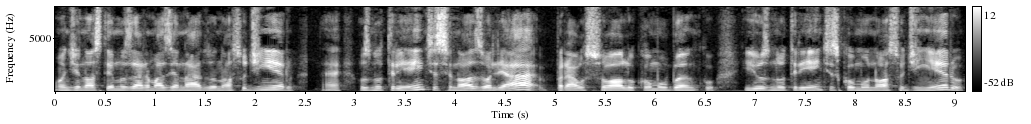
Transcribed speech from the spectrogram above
onde nós temos armazenado o nosso dinheiro. Né? Os nutrientes, se nós olhar para o solo como banco e os nutrientes como o nosso dinheiro,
